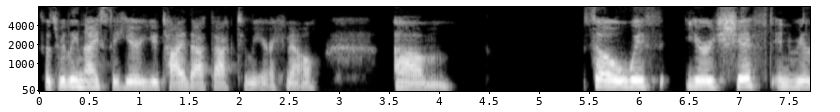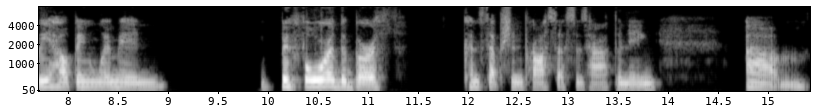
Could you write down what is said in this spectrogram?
so it's really nice to hear you tie that back to me right now. Um so with your shift in really helping women before the birth conception process is happening um,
